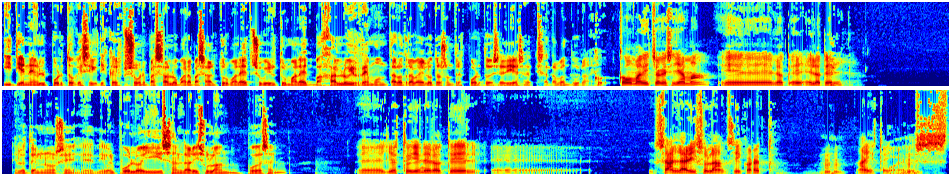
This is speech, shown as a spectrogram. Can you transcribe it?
y tiene el puerto que ese que tienes que sobrepasarlo para pasar al Turmalet, subir el Turmalet, bajarlo y remontar otra vez el otro. Son tres puertos ese día, esa, etapa es dura. ¿eh? ¿Cómo me ha dicho que se llama el hotel? ¿El hotel, el, hotel no lo sé. Eh, digo, el pueblo ahí, San Larry Sulán, ¿puede ser? Eh, yo estoy en el hotel San Larry Sulán, sí, correcto. Ahí estoy. Pues,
